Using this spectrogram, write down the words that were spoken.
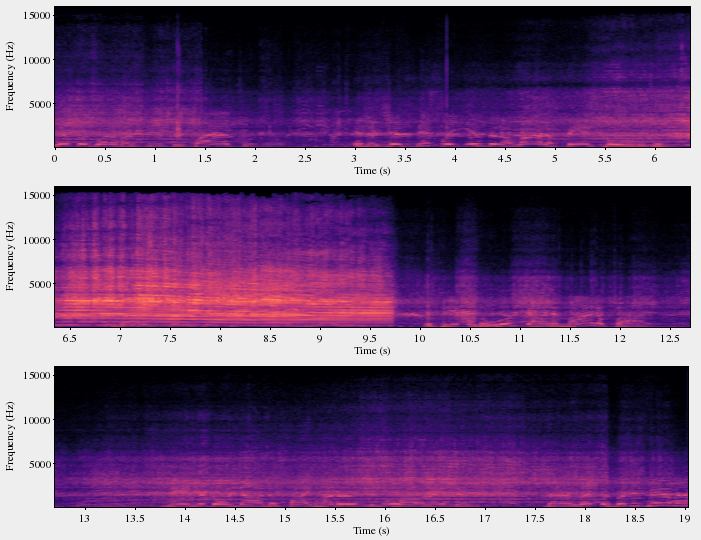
this was one of our feature classes. And there just simply isn't a lot of fan-cooled for people to work on and modify. Man, you're going down to 500s and smaller engines that are liquid. Look at Gavin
